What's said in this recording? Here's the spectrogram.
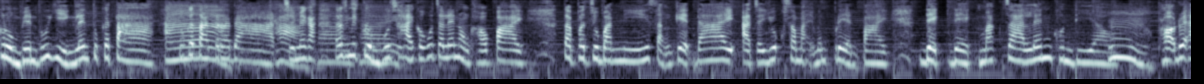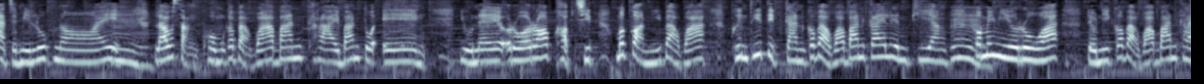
กลุ่มเป็นผู้หญิงเล่นตุ๊กตาอ่าตุ๊กตากระดาษค่ะใช่ไหมคะใช่แล้วจะมีกลุ่มใช่ผู้ชายเขาก็จะเล่นของเขาไป แต่ปัจจุบันนี้สังเกตได้อาจจะยุคสมัยมันเปลี่ยนไป เด็กๆมักจะเล่นคนเดียวอืมเพราะด้วยอาจจะมีลูกน้อยอืมแล้วสังคมก็แบบว่าบ้านใครบ้านตัวเอง อยู่ในรั้วรอบขอบชิด เมื่อก่อนนี้แบบว่าพื้นที่ติดกันก็แบบว่าบ้านใกล้เรือนเคียงอืมก็ไม่มีรั้ว เดี๋ยวนี้ก็แบบว่าบ้านใคร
